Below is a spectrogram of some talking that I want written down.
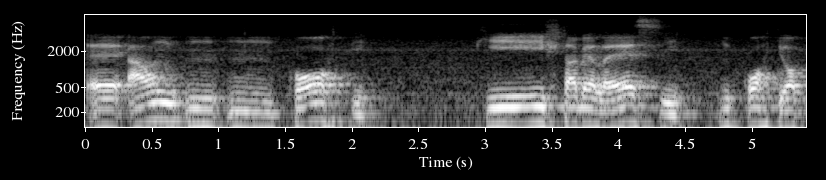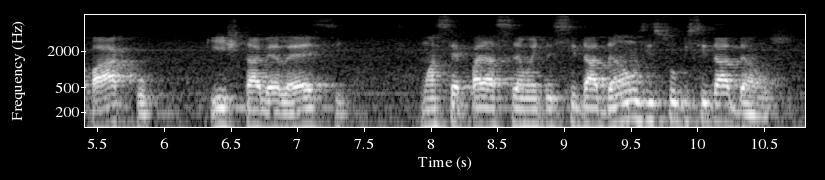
é, há um, um, um corte que estabelece, um corte opaco que estabelece uma separação entre cidadãos e subcidadãos.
